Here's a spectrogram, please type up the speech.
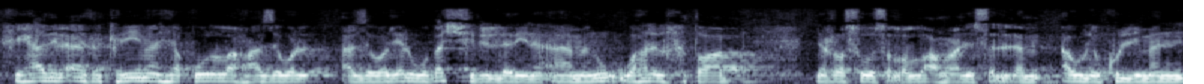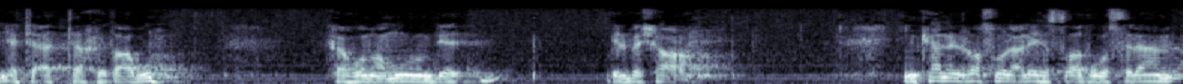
في هذه الآية الكريمة يقول الله عز وجل وبشر الذين آمنوا وهل الخطاب للرسول صلى الله عليه وسلم أو لكل من يتأتى خطابه؟ فهو مأمور بالبشارة. إن كان للرسول عليه الصلاة والسلام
